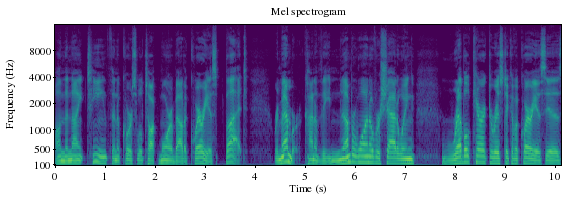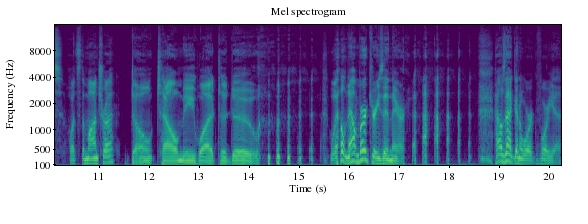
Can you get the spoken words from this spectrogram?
on the 19th, and of course, we'll talk more about Aquarius. But remember, kind of the number one overshadowing rebel characteristic of Aquarius is what's the mantra? Don't tell me what to do. well, now Mercury's in there. How's that going to work for you?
